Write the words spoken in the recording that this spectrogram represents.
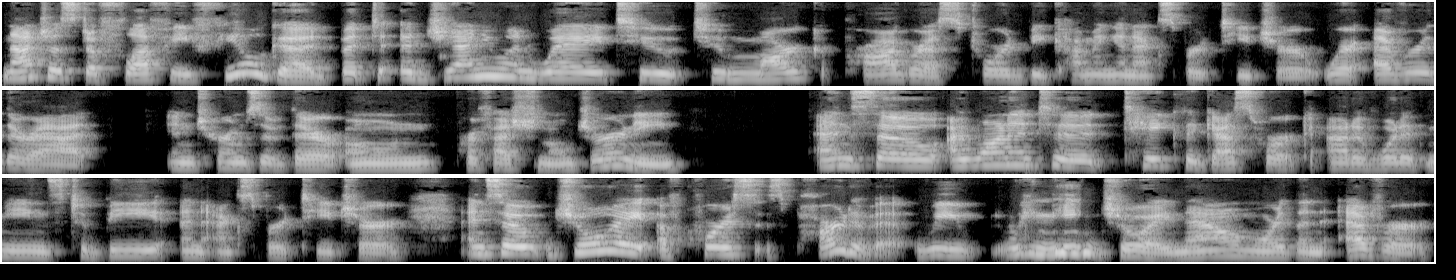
not just a fluffy feel good but a genuine way to to mark progress toward becoming an expert teacher wherever they're at in terms of their own professional journey and so I wanted to take the guesswork out of what it means to be an expert teacher. And so joy, of course, is part of it. We we need joy now more than ever,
